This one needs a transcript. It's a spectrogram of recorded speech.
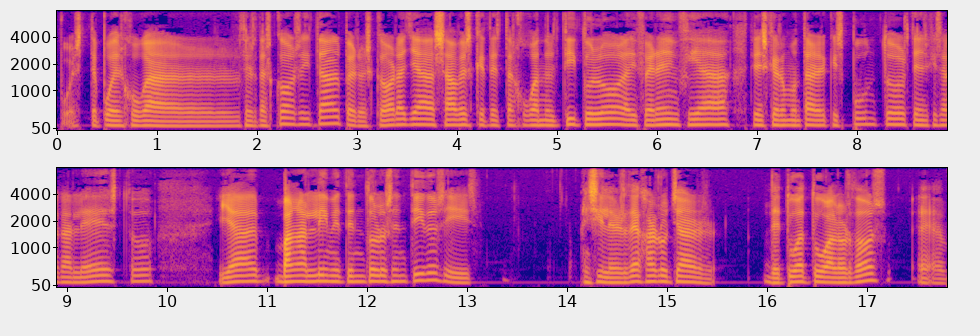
pues te puedes jugar ciertas cosas y tal, pero es que ahora ya sabes que te estás jugando el título, la diferencia, tienes que remontar X puntos, tienes que sacarle esto y ya van al límite en todos los sentidos y, si les dejas luchar de tú a tú a los dos, eh,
